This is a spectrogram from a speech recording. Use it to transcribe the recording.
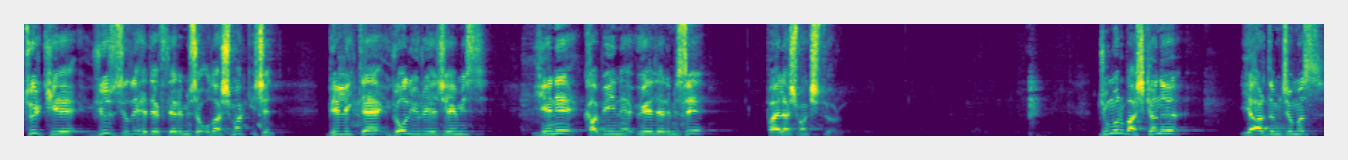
Türkiye 100 yılı hedeflerimize ulaşmak için birlikte yol yürüyeceğimiz yeni kabine üyelerimizi paylaşmak istiyorum. Cumhurbaşkanı yardımcımız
